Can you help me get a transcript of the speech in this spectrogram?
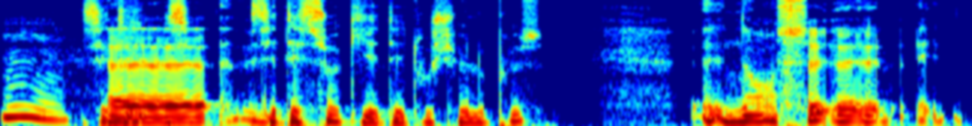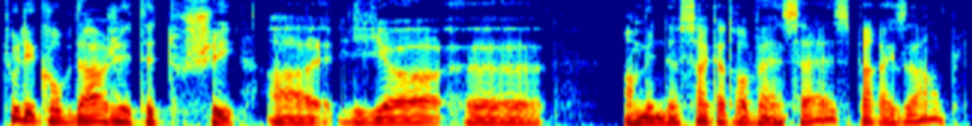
Hmm. C'était Euh, c'était ceux qui étaient touchés le plus? Non, ce- euh, tous les groupes d'âge étaient touchés. Ah, il y a, euh, en 1996, par exemple.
